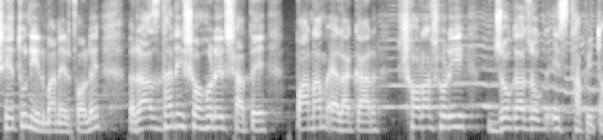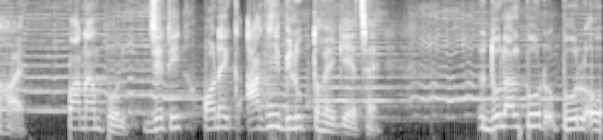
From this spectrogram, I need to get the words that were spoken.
সেতু নির্মাণের ফলে রাজধানী শহরের সাথে পানাম এলাকার সরাসরি যোগাযোগ স্থাপিত হয়। পানাম পুল, যেটি অনেক আগেই বিলুপ্ত হয়ে গিয়েছে। দুলালপুর পুল ও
